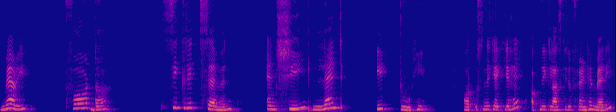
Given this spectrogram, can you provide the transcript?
Mary for the secret seven and she lent it to him और उसने क्या किया है? अपनी क्लास की जो फ्रेंड है मैरी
